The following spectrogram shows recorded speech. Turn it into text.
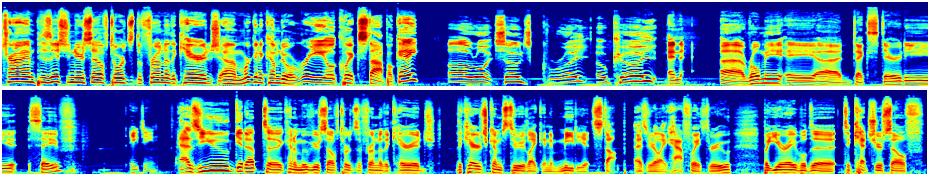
try and position yourself towards the front of the carriage. Um, we're gonna come to a real quick stop, okay?" All right, sounds great. Okay. And uh, roll me a uh, dexterity save. 18. As you get up to kind of move yourself towards the front of the carriage, the carriage comes to like an immediate stop as you're like halfway through, but you're able to to catch yourself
